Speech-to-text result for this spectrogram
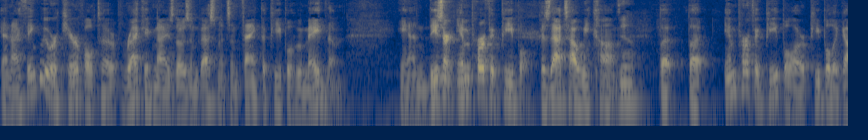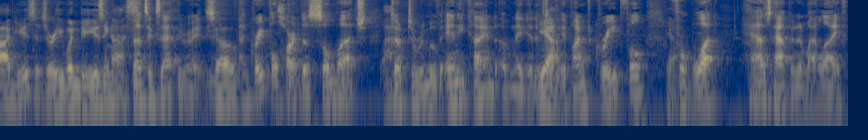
And I think we were careful to recognize those investments and thank the people who made them. And these are imperfect people because that's how we come. Yeah. But, but imperfect people are people that God uses, or He wouldn't be using us. That's exactly right. So a grateful heart does so much wow. to, to remove any kind of negative. Yeah. If, if I'm grateful yeah. for what has happened in my life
